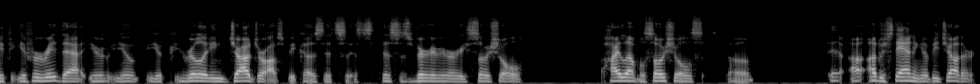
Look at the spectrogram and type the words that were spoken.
if, if you read that, you you you really jaw drops because it's it's this is very very social, high level social uh, uh, understanding of each other.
